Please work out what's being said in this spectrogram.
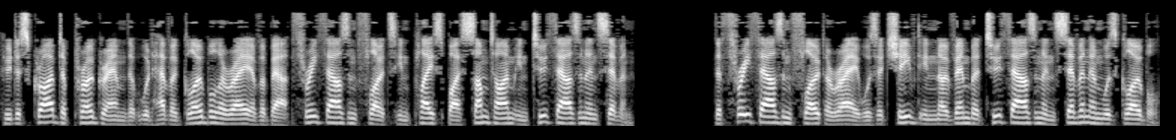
who described a program that would have a global array of about 3,000 floats in place by sometime in 2007. The 3,000 float array was achieved in November 2007 and was global.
